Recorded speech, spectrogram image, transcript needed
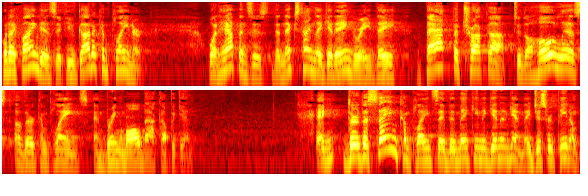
What I find is if you've got a complainer, what happens is the next time they get angry, they back the truck up to the whole list of their complaints and bring them all back up again. And they're the same complaints they've been making again and again. They just repeat them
